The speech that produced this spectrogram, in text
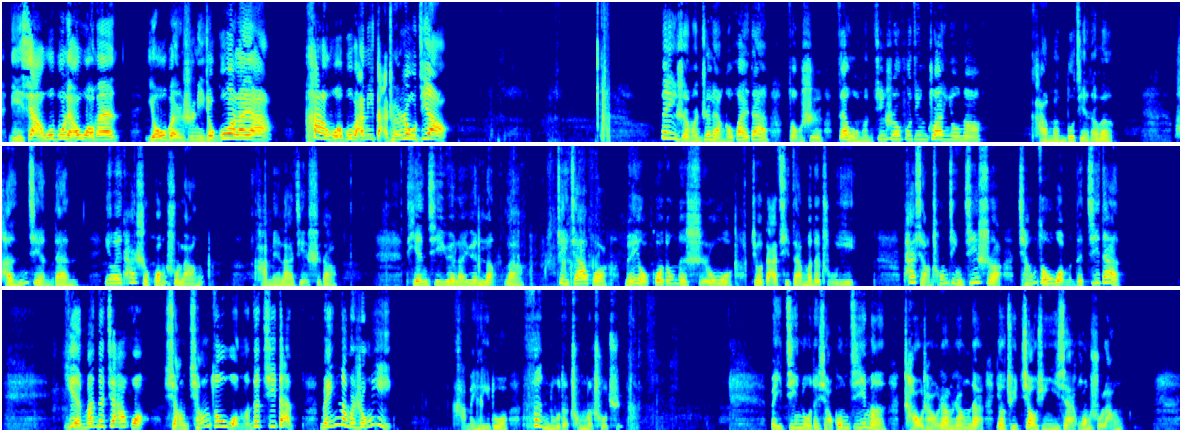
你吓唬不了我们！有本事你就过来呀，看我不把你打成肉酱！”为什么这两个坏蛋总是在我们鸡舍附近转悠呢？卡门不解地问。“很简单，因为他是黄鼠狼。”卡梅拉解释道。天气越来越冷了，这家伙没有过冬的食物，就打起咱们的主意。他想冲进鸡舍，抢走我们的鸡蛋。野蛮的家伙想抢走我们的鸡蛋，没那么容易！卡梅利多愤怒地冲了出去。被激怒的小公鸡们吵吵嚷嚷的要去教训一下黄鼠狼。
